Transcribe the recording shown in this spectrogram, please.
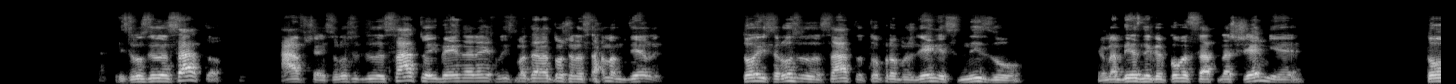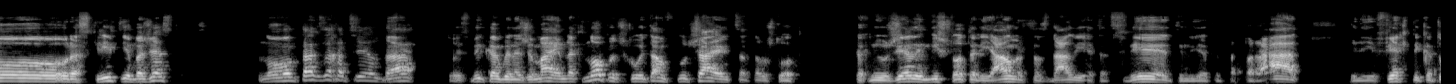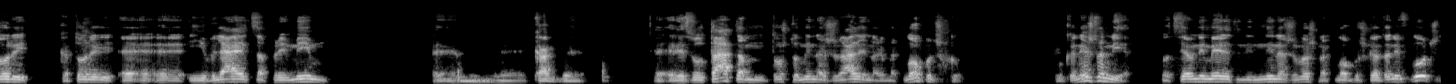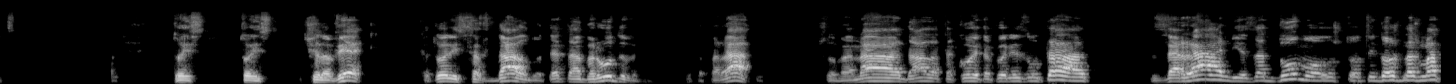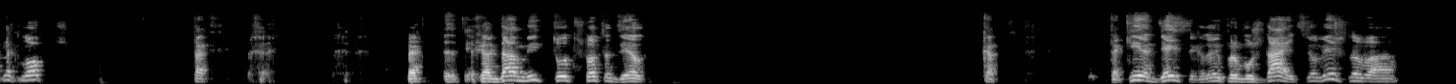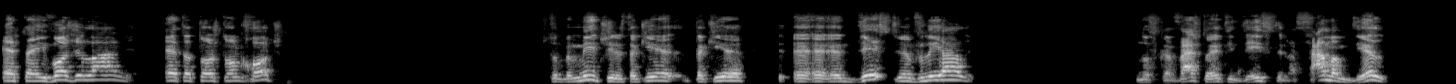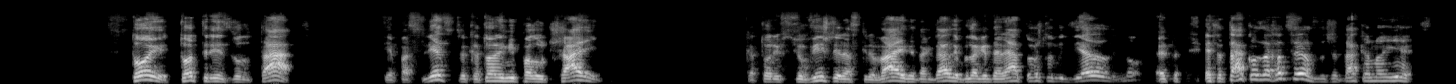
Исрус Делесато. Авша, Исрус Делесато и Бейнарех, несмотря на то, что на самом деле, то есть Исрус Делесато, то пробуждение снизу, она без никакого соотношения, то раскрытие божественности. Но он так захотел, да. То есть мы как бы нажимаем на кнопочку, и там включается там что-то. Так неужели мы что-то реально создали, этот цвет, или этот аппарат, или эффекты, которые, которые э, э, э являются прямым как бы результатом то, что мы нажали на, на кнопочку? Ну, конечно, нет. Но тем не менее, ты не нажмешь на кнопочку, это не включится. То есть, то есть человек, который создал вот это оборудование, этот аппарат, чтобы она дала такой-такой результат, заранее задумал, что ты должен нажимать на кнопочку. Так, так когда мы тут что-то делаем, как, такие действия, которые пробуждают Всевышнего, это его желание, это то, что он хочет. Чтобы мы через такие, такие э, э, действия влияли. Но сказать, что эти действия на самом деле стоит тот результат, те последствия, которые мы получаем, который все выше раскрывает и так далее, благодаря тому, что мы делали, ну, это, это так он захотел, значит, так оно и есть.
